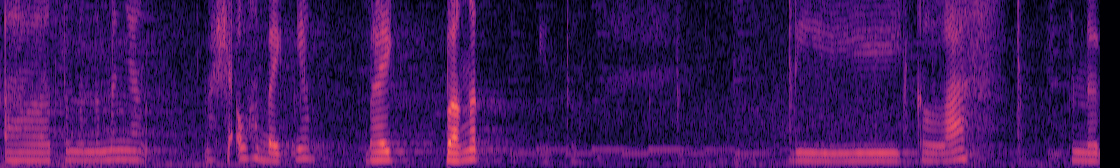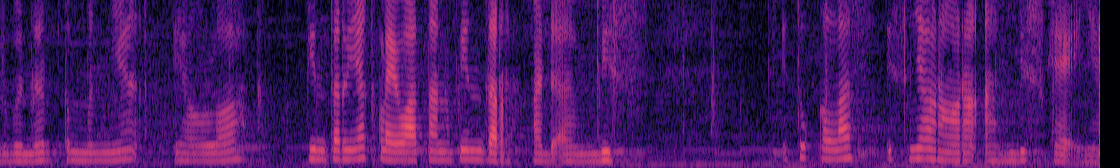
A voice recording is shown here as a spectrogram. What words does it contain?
uh, teman-teman yang masya Allah baiknya baik banget di kelas bener-bener temennya ya Allah pinternya kelewatan pinter pada ambis. Itu kelas isinya orang-orang ambis kayaknya.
